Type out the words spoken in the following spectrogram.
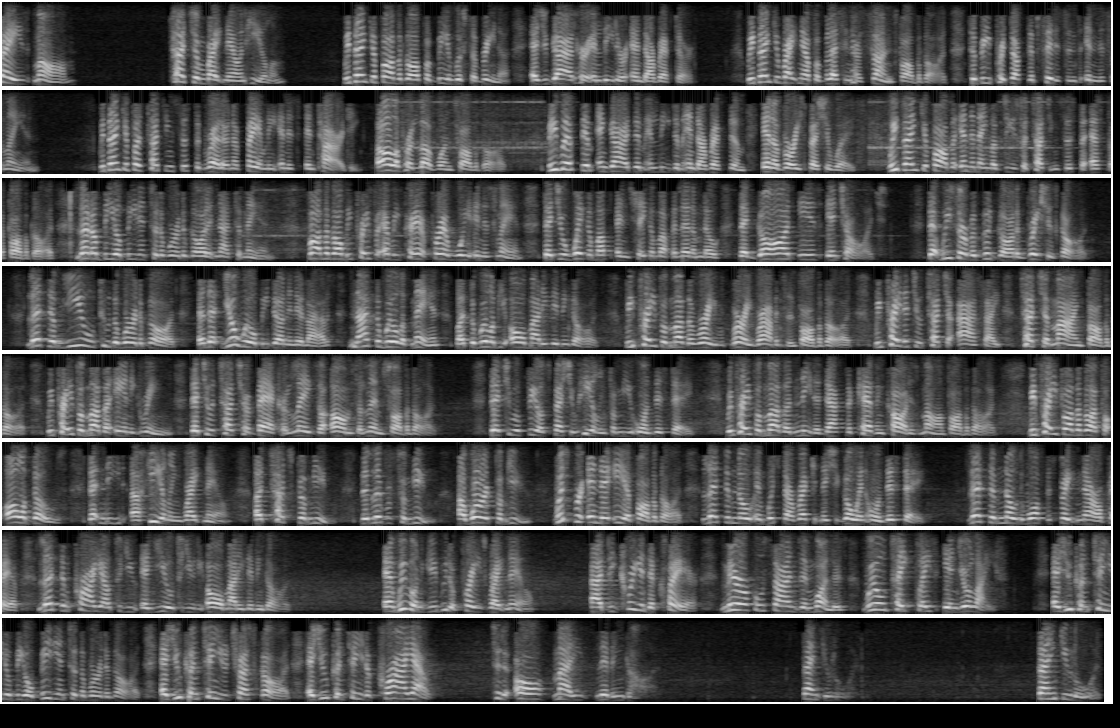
Faye's mom, Touch them right now and heal them. We thank you, Father God, for being with Sabrina as you guide her and lead her and direct her. We thank you right now for blessing her sons, Father God, to be productive citizens in this land. We thank you for touching Sister Greta and her family in its entirety, all of her loved ones, Father God. Be with them and guide them and lead them and direct them in a very special way. We thank you, Father, in the name of Jesus for touching Sister Esther, Father God. Let her be obedient to the word of God and not to man. Father God, we pray for every prayer, prayer warrior in this land, that you'll wake them up and shake them up and let them know that God is in charge, that we serve a good God, a gracious God. Let them yield to the word of God and let your will be done in their lives, not the will of man, but the will of the almighty living God. We pray for Mother Ray, Murray Robinson, Father God. We pray that you touch her eyesight, touch her mind, Father God. We pray for Mother Annie Green, that you touch her back, her legs, her arms, her limbs, Father God. That you will feel special healing from you on this day. We pray for Mother Nita, Dr. Kevin Carter's mom, Father God. We pray, Father God, for all of those that need a healing right now, a touch from you, deliverance from you, a word from you, Whisper in their ear, Father God. Let them know in which direction they should go in on this day. Let them know to walk the straight and narrow path. Let them cry out to you and yield to you, the almighty living God. And we're going to give you the praise right now. I decree and declare miracles, signs, and wonders will take place in your life as you continue to be obedient to the word of God, as you continue to trust God, as you continue to cry out to the almighty living God. Thank you, Lord. Thank you, Lord.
